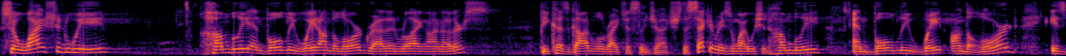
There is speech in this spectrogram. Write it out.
so, why should we humbly and boldly wait on the Lord rather than relying on others? Because God will righteously judge. The second reason why we should humbly and boldly wait on the Lord is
